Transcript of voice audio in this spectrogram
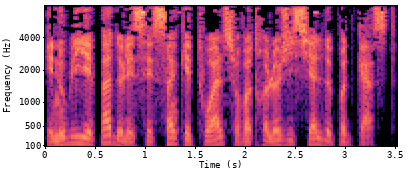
Et n'oubliez pas de laisser 5 étoiles sur votre logiciel de podcast.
